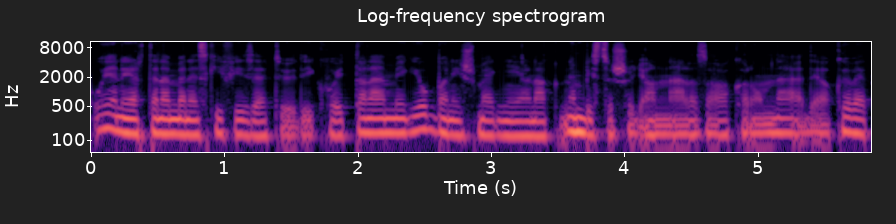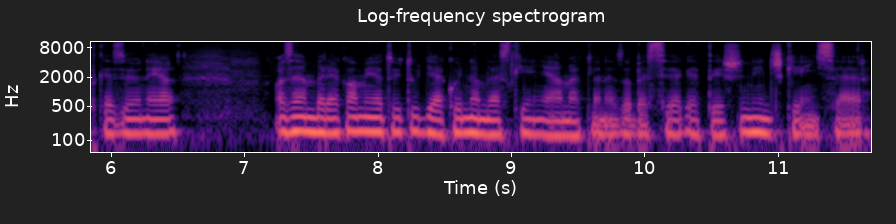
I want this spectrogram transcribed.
olyan értelemben ez kifizetődik, hogy talán még jobban is megnyílnak, nem biztos, hogy annál az alkalomnál, de a következőnél az emberek, amiatt, hogy tudják, hogy nem lesz kényelmetlen ez a beszélgetés, nincs kényszer.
